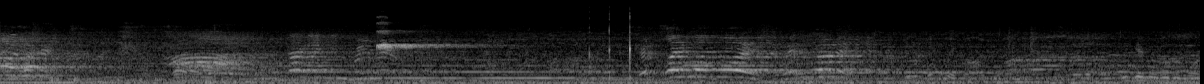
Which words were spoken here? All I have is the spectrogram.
gave him a little more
